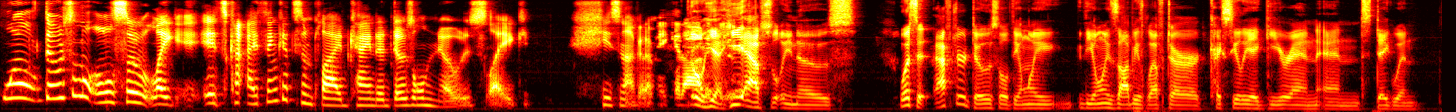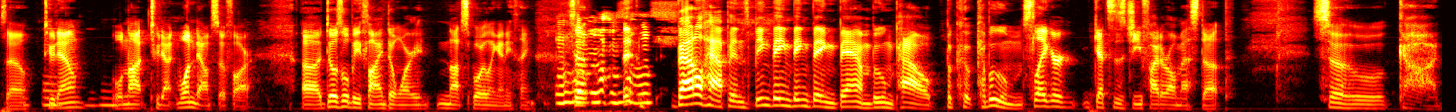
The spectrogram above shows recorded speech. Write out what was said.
Well, Dozel also like it's. I think it's implied, kind of. Dozel knows like he's not gonna make it out. Oh yeah, he absolutely knows. What's it after Dozel? The only the only Zabis left are Kycilia, Giren, and Degwin. So 2 down. Mhm. Well, not two down. One down so far. Uh, Dozel will be fine. Don't worry. Not spoiling anything. So battle happens. Bing, bing, bing, bing, bam, boom, pow, kaboom. Slegger gets his G fighter all messed up. So God,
